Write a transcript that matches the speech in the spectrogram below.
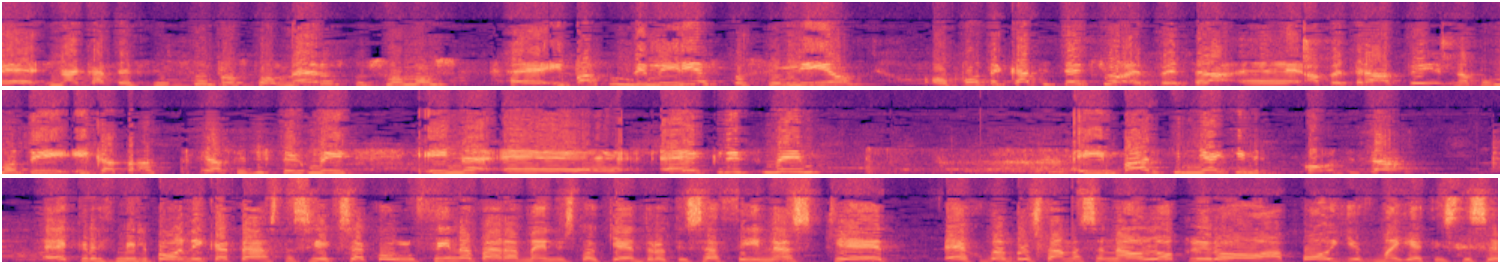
ε, να κατευθυνθούν προς το μέρος τους όμως υπάρχουν δημιουργίες στο σημείο οπότε κάτι τέτοιο επετρά, απετράπει. Να πούμε ότι η κατάσταση αυτή τη στιγμή είναι έκρηθμη, υπάρχει μια κινητικότητα Έκρηθμη λοιπόν η κατάσταση εξακολουθεί να παραμένει στο κέντρο της Αθήνας και έχουμε μπροστά μας ένα ολόκληρο απόγευμα γιατί στις 7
